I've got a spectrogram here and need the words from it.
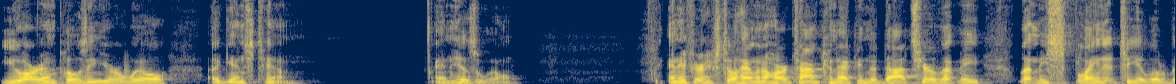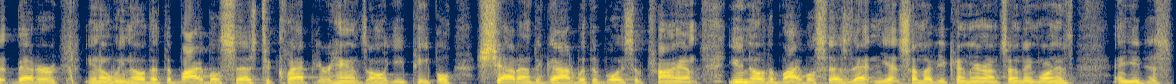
You are imposing your will against Him and His will. And if you're still having a hard time connecting the dots here, let me, let me explain it to you a little bit better. You know, we know that the Bible says to clap your hands, all ye people, shout unto God with a voice of triumph. You know the Bible says that, and yet some of you come here on Sunday mornings and you just,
